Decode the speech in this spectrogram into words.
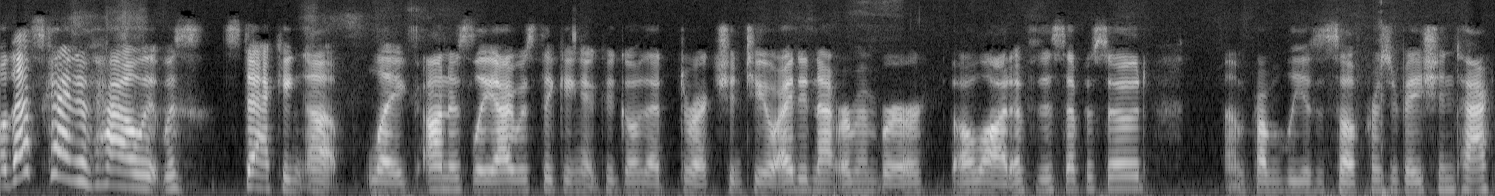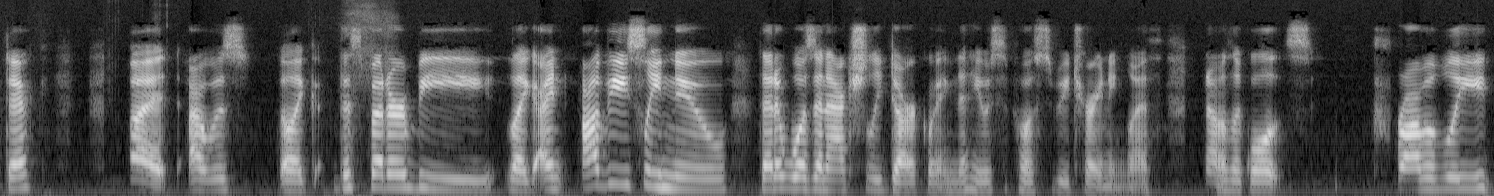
Well, that's kind of how it was stacking up. Like, honestly, I was thinking it could go that direction too. I did not remember a lot of this episode, um, probably as a self preservation tactic. But I was like, this better be. Like, I obviously knew that it wasn't actually Darkwing that he was supposed to be training with. And I was like, well, it's probably,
